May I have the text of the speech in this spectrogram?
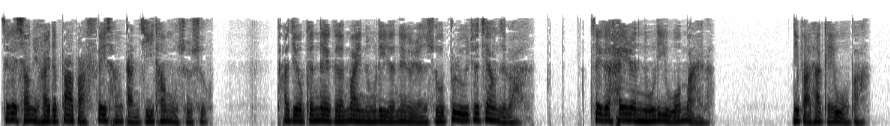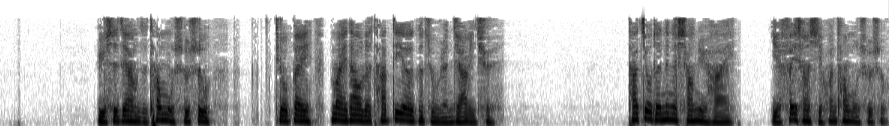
这个小女孩的爸爸非常感激汤姆叔叔，他就跟那个卖奴隶的那个人说：“不如就这样子吧，这个黑人奴隶我买了，你把它给我吧。”于是这样子，汤姆叔叔就被卖到了他第二个主人家里去。他救的那个小女孩也非常喜欢汤姆叔叔，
